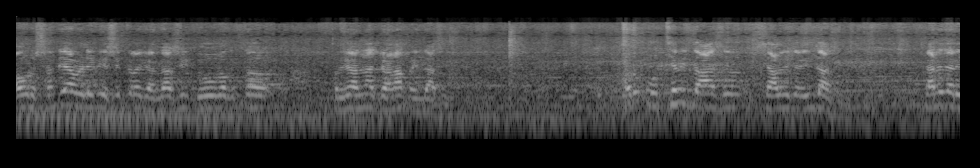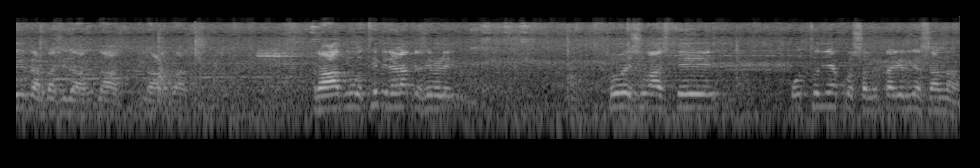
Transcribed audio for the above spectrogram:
ਔਰ ਸੰਧਿਆ ਵੇਲੇ ਵੀ ਇਸੇ ਤਰ੍ਹਾਂ ਜਾਂਦਾ ਸੀ, ਦੋ ਵਕਤ ਰੋਜ਼ਾਨਾ ਜਾਣਾ ਪੈਂਦਾ ਸੀ। ਔਰ ਉੱਥੇ ਵੀ ਦਾਸ ਸਿਆਲ ਵਿੱਚ ਰਹਿੰਦਾ ਸੀ ਪਹਿਰੇਦਾਰੀ ਵੀ ਕਰਦਾ ਸੀ ਦਾਸ ਦਾਸ ਲਾਲ ਦਾਸ। ਰਾਤ ਨੂੰ ਉੱਥੇ ਵੀ ਰਹਿਣਾ ਕਿਸੇ ਵੇਲੇ। ਸੋ ਇਸ ਵਾਸਤੇ ਉੱਥੋਂ ਦੀਆਂ ਕੁਝ ਸੰਗਤਾਂ ਜਿਹੜੀਆਂ ਸਨ,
